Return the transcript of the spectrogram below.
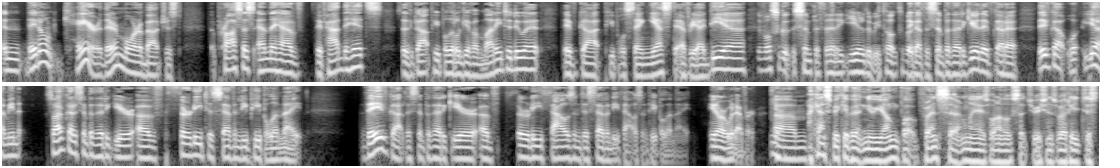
and they don't care. They're more about just the process and they have they've had the hits so they've got people that'll give them money to do it they've got people saying yes to every idea They've also got the sympathetic ear that we talked about. they got the sympathetic ear they've got a they've got what yeah i mean so i've got a sympathetic ear of 30 to 70 people a night they've got the sympathetic ear of 30,000 to 70,000 people a night you know or whatever Yeah. um I can't speak about Neil Young, but Prince certainly is one of those situations where he just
